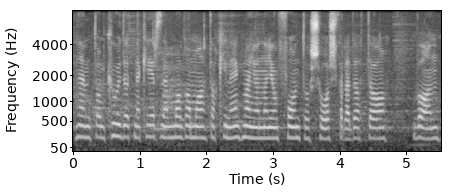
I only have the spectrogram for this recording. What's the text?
nem tudom, küldöttnek érzem magamat, akinek nagyon-nagyon fontos sorsfeladata van.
